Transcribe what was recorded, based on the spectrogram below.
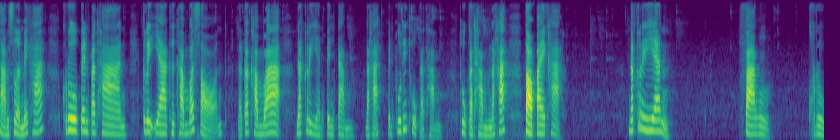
สามส่วนไหมคะ ครูเป็นประธาน กริยาคือคำว่าสอน แล้วก็คำว่า นักเรียนเป็นกรรมนะคะ เป็นผู้ที่ถูกกระทำถูกกระทำนะคะ ต่อไปค่ะ นักเรียน ฟัง ครู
